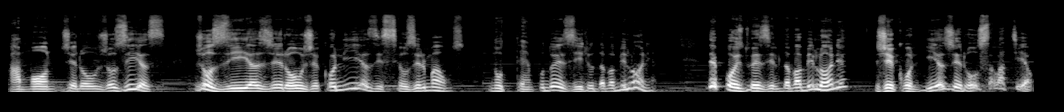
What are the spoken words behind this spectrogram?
Amon gerou Josias, Josias gerou Jeconias e seus irmãos no tempo do exílio da Babilônia. Depois do exílio da Babilônia, Jeconias gerou Salatiel.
